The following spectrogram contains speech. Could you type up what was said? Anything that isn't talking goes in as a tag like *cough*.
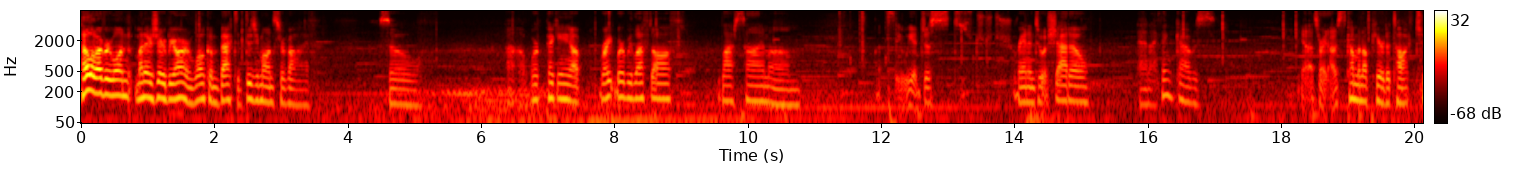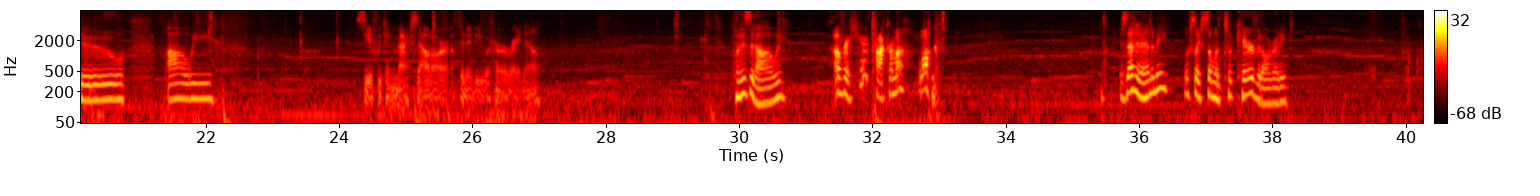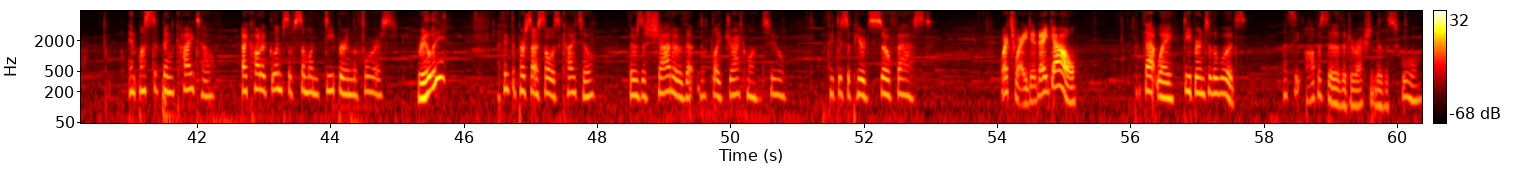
Hello everyone, my name is Jerry BR and welcome back to Digimon Survive. So, uh, we're picking up right where we left off last time. Um, let's see, we had just ran into a shadow and I think I was, yeah that's right, I was coming up here to talk to Aoi. See if we can max out our affinity with her right now. What is it, Aoi? Over here, Takuma. Look. Is that an enemy? Looks like someone took care of it already. It must have been Kaito. I caught a glimpse of someone deeper in the forest. Really? I think the person I saw was Kaito. There was a shadow that looked like Dracmon too, but they disappeared so fast. Which way did they go? That way, deeper into the woods. That's the opposite of the direction to the school.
